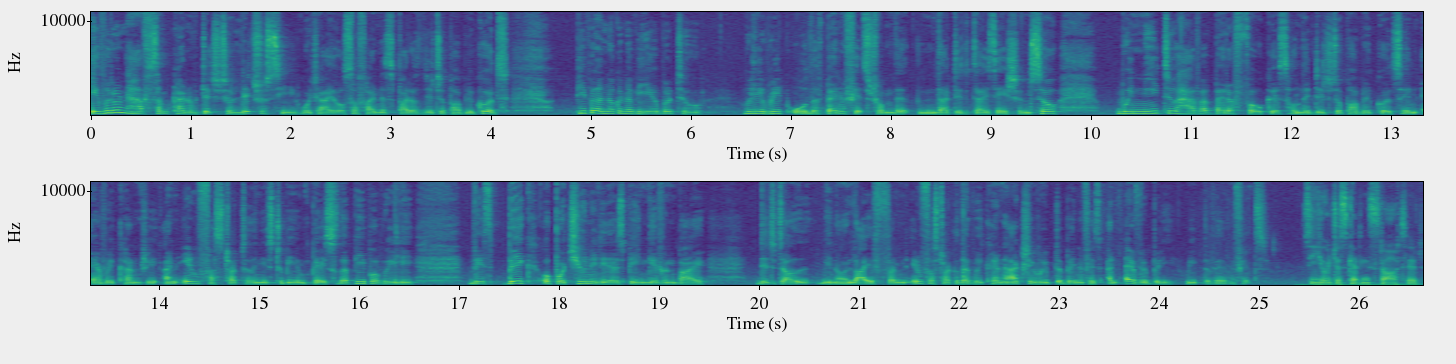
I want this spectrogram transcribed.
If we don't have some kind of digital literacy, which I also find as part of the digital public goods, people are not going to be able to really reap all the benefits from the, that digitization. So we need to have a better focus on the digital public goods in every country and infrastructure that needs to be in place so that people really, this big opportunity that's being given by digital you know, life and infrastructure that we can actually reap the benefits and everybody reap the benefits. So you're just getting started.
